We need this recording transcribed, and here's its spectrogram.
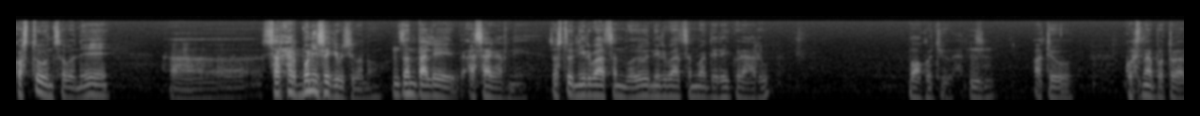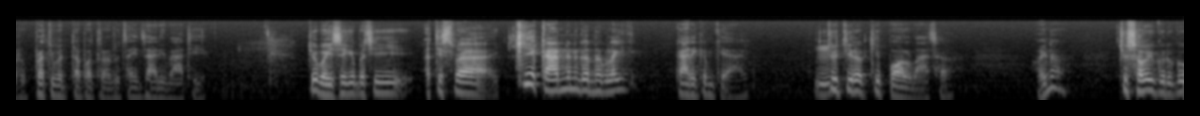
कस्तो हुन्छ भने सरकार बनिसकेपछि भनौँ जनताले आशा गर्ने जस्तो निर्वाचन भयो निर्वाचनमा धेरै कुराहरू। भएको थियो। अ, त्यो घोषणापत्रहरू प्रतिबद्धता पत्रहरू चाहिँ जारी भएको थिए त्यो भइसकेपछि त्यसमा के कार्यान्वयन गर्नको लागि कार्यक्रम के आयो? त्योतिर के पहल भएको छ? होइन? त्यो सबै कुरोको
